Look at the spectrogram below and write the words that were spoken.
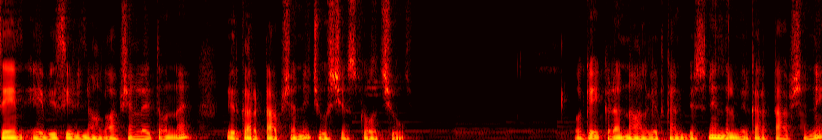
సేమ్ ఏబిసిడి నాలుగు ఆప్షన్లు అయితే ఉన్నాయి. మీరు కరెక్ట్ ఆప్షన్ని చూస్ చేసుకోవచ్చు. ఓకే ఇక్కడ నాలుగైతే కనిపిస్తున్నాయి. ఇందులో మీరు కరెక్ట్ ఆప్షన్ని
